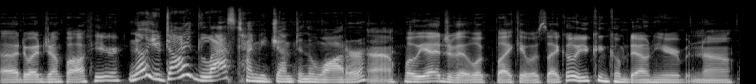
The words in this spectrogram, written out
Uh, do I jump off here? No, you died the last time you jumped in the water. Oh, well, the edge of it looked like it was like, oh, you can come down here, but no.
